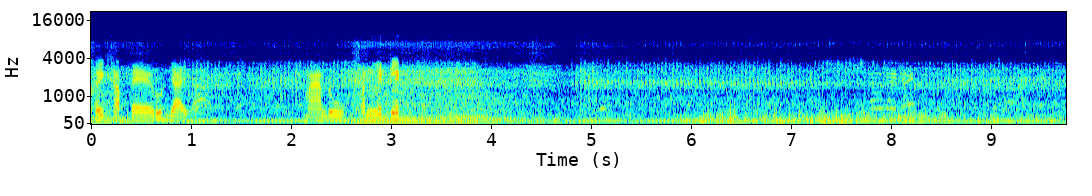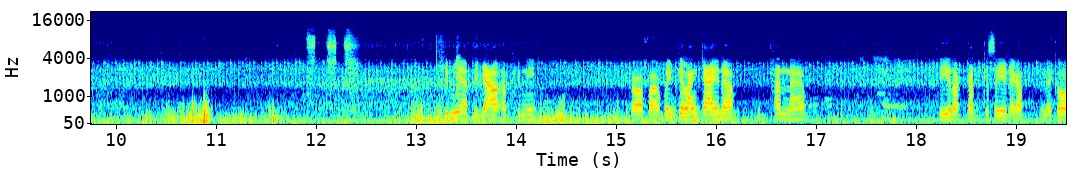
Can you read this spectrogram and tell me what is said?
เคยขับแต่รุ่นใหญ่ครับ มาดูคันเล็กๆคลิปนี้อาจจะยาวครับคลิปนี้ ก็ฝากเป็นกำลังใจนะครับท่านนะครับ ที่รักการเกษตรนะครับ แล้วก็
